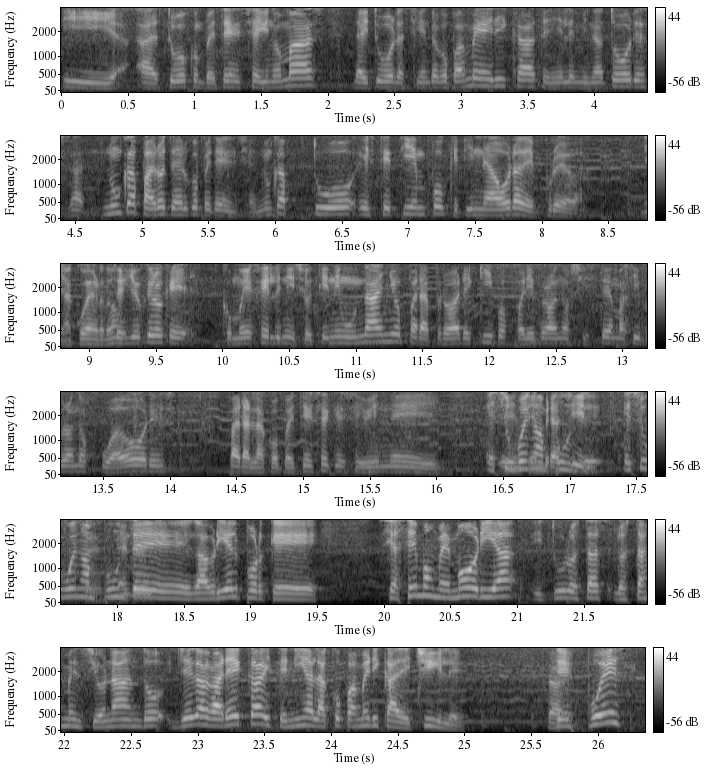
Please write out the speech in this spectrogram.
y ah, tuvo competencia y no más, de ahí tuvo la siguiente Copa América, tenía eliminatorias, nunca paró de tener competencia, nunca tuvo este tiempo que tiene ahora de prueba. De acuerdo. Entonces yo creo que, como dije al inicio, tienen un año para probar equipos, para ir probando sistemas, ir probando jugadores, para la competencia que se viene es un buen apunte, Es un buen apunte, Gabriel, porque si hacemos memoria, y tú lo estás, lo estás mencionando, llega Gareca y tenía la Copa América de Chile. Después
